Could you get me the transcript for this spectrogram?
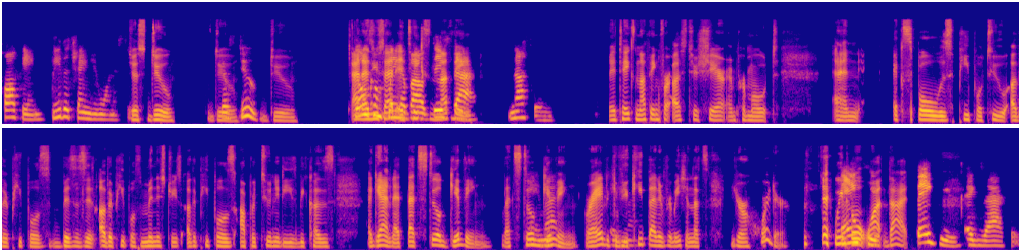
talking. Be the change you want to see. Just do, do, Just do, do. And Don't as you said, it takes this, nothing. That. Nothing. It takes nothing for us to share and promote and expose people to other people's businesses other people's ministries other people's opportunities because again that that's still giving that's still Amen. giving right? Like if you keep that information that's your hoarder. We Thank don't you. want that. Thank you. Exactly.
